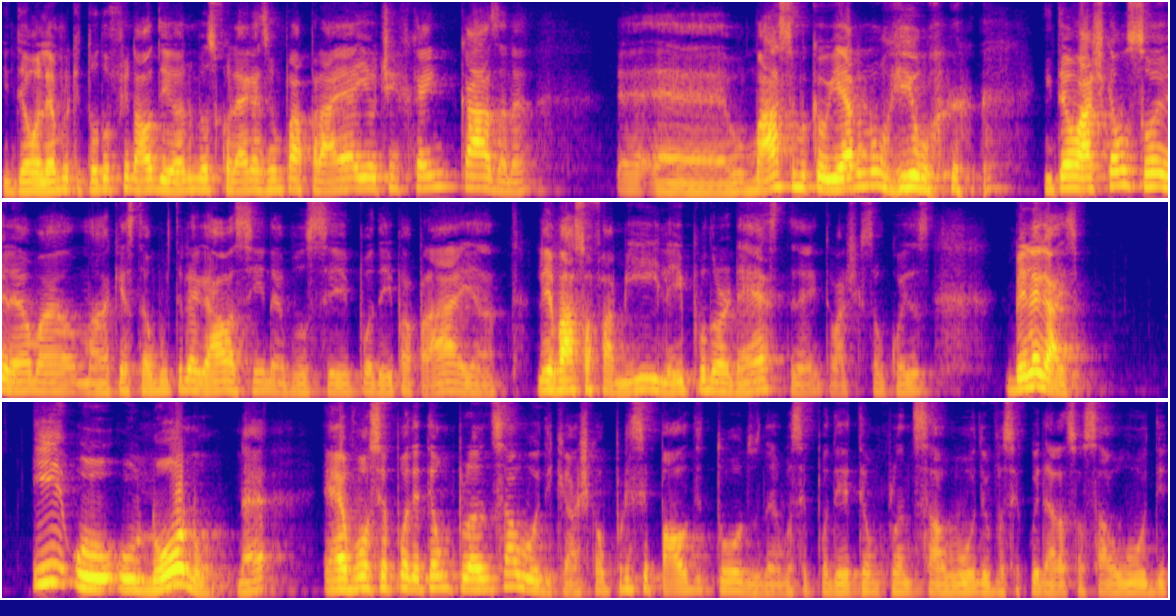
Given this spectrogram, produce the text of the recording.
Então eu lembro que todo final de ano meus colegas iam pra praia e eu tinha que ficar em casa, né? É, é, o máximo que eu ia era no Rio. Então eu acho que é um sonho, né? Uma, uma questão muito legal, assim, né? Você poder ir pra praia, levar a sua família, ir pro Nordeste, né? Então acho que são coisas bem legais. E o, o nono, né? é você poder ter um plano de saúde, que eu acho que é o principal de todos, né? Você poder ter um plano de saúde, você cuidar da sua saúde,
